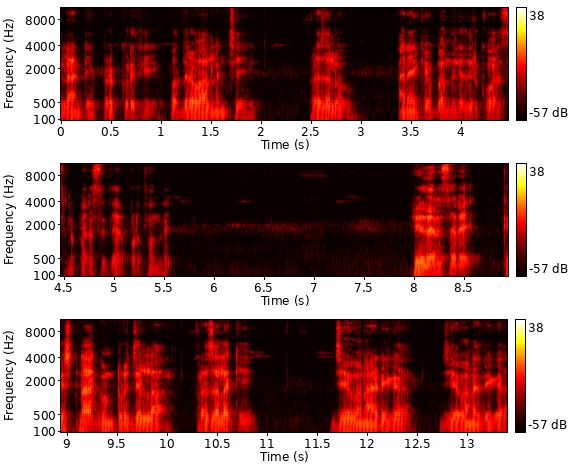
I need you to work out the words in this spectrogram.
ఇలాంటి ప్రకృతి ఉపద్రవాల నుంచి ప్రజలు అనేక ఇబ్బందులు ఎదుర్కోవాల్సిన పరిస్థితి ఏర్పడుతుంది. ఏదైనా సరే కృష్ణా గుంటూరు జిల్లా ప్రజలకి జీవనాడిగా జీవనదిగా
